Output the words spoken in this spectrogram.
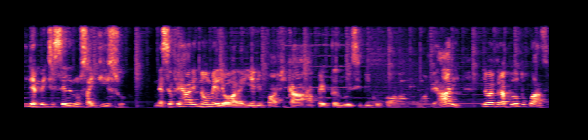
E de repente, se ele não sai disso, né, se a Ferrari não melhora e ele vai ficar apertando esse vínculo com a, com a Ferrari, ele vai virar piloto quase.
